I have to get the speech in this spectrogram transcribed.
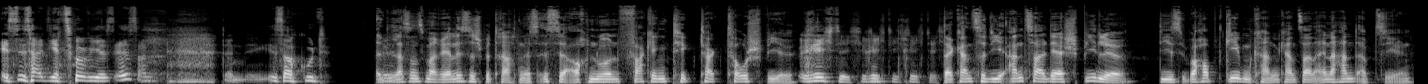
es ist halt jetzt so, wie es ist und dann ist auch gut. Äh, Lass uns mal realistisch betrachten. Es ist ja auch nur ein fucking Tic-Tac-Toe-Spiel. Richtig, richtig, richtig. Da kannst du die Anzahl der Spiele, die es überhaupt geben kann, kannst du an einer Hand abzählen.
